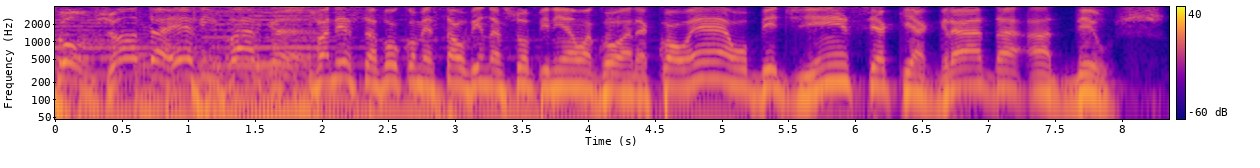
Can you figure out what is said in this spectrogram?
com J.R. Vargas. Vanessa, vou começar ouvindo a sua opinião agora. Qual é a obediência que agrada a Deus?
